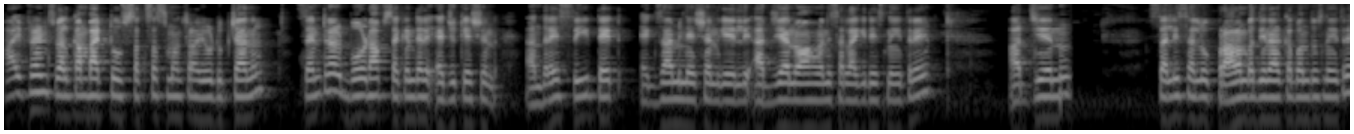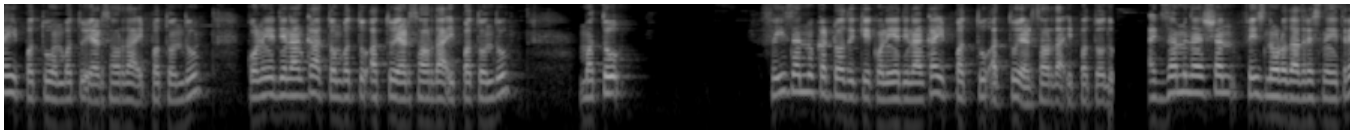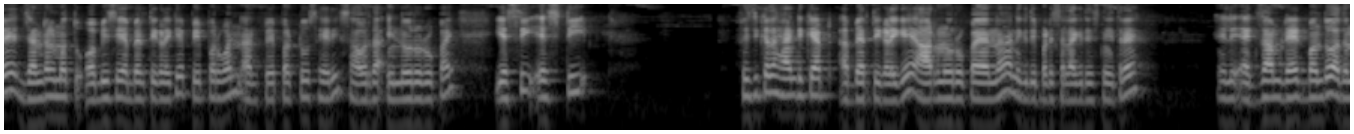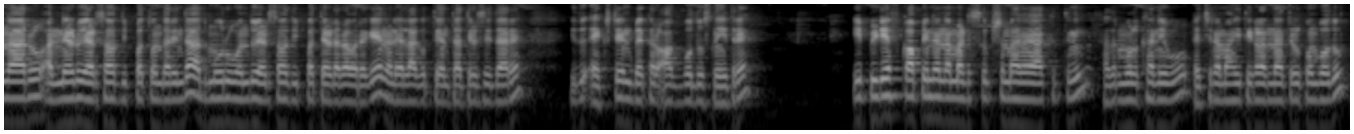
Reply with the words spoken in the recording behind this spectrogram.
Hi friends welcome back to success Mantra YouTube channel central board of secondary education ಅಂದರೆ C TET ಎಕ್ಸಾಮಿನೇಷನ್ಗೆ ಇಲ್ಲಿ ಅರ್ಜಿಯನ್ನು ಆಹ್ವಾನಿಸಲಾಗಿದೆ ಸ್ನೇಹಿತರೆ. ಅರ್ಜಿಯನ್ನು ಸಲ್ಲಿಸಲು ಪ್ರಾರಂಭ ದಿನಾಂಕ ಬಂದು ಸ್ನೇಹಿತರೆ ಇಪ್ಪತ್ತು ಒಂಬತ್ತು ಎರಡು ಸಾವಿರದ ಇಪ್ಪತ್ತೊಂದು. ಕೊನೆಯ ದಿನಾಂಕ ಹತ್ತೊಂಬತ್ತು, ಹತ್ತು, ಎರಡು ಸಾವಿರದ ಇಪ್ಪತ್ತೊಂದು. ಮತ್ತು ಫೀಸನ್ನು ಕಟ್ಟೋದಕ್ಕೆ ಕೊನೆಯ ದಿನಾಂಕ ಇಪ್ಪತ್ತು, ಹತ್ತು, ಎರಡು ಸಾವಿರದ ಇಪ್ಪತ್ತೊಂದು. ಎಕ್ಸಾಮಿನೇಷನ್ ಫೀಸ್ ನೋಡೋದಾದರೆ ಸ್ನೇಹಿತರೆ ಜನರಲ್ ಮತ್ತು ಒ ಬಿ ಸಿ ಅಭ್ಯರ್ಥಿಗಳಿಗೆ paper one and paper two ಸೇರಿ ಸಾವಿರದ ಇನ್ನೂರು ರೂಪಾಯಿ. S C S T physical handicapped ಅಭ್ಯರ್ಥಿಗಳಿಗೆ ಆರುನೂರು ರೂಪಾಯಿಯನ್ನು ನಿಗದಿಪಡಿಸಲಾಗಿದೆ ಸ್ನೇಹಿತರೆ. ಇಲ್ಲಿ ಎಕ್ಸಾಮ್ ಡೇಟ್ ಬಂದು ಹದಿನಾರು, ಹನ್ನೆರಡು, ಎರಡು ಸಾವಿರದ ಇಪ್ಪತ್ತೊಂದರಿಂದ ಹದಿಮೂರು, ಒಂದು, ಎರಡು ಸಾವಿರದ ಇಪ್ಪತ್ತೆರಡರವರೆಗೆ ನಡೆಯಲಾಗುತ್ತೆ ಅಂತ ತಿಳಿಸಿದ್ದಾರೆ. ಇದು ಎಕ್ಸ್ಟೆಂಡ್ ಬೇಕಾದ್ರೂ ಆಗ್ಬೋದು ಸ್ನೇಹಿತರೆ. ಈ ಪಿ ಡಿ ಎಫ್ ಕಾಪಿನ ನಮ್ಮ ಡಿಸ್ಕ್ರಿಪ್ಷನ್ ಬಾರ್ ಹಾಕಿರ್ತೀನಿ. ಅದರ ಮೂಲಕ ನೀವು ಹೆಚ್ಚಿನ ಮಾಹಿತಿಗಳನ್ನು ತಿಳ್ಕೊಬೋದು.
